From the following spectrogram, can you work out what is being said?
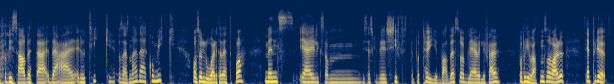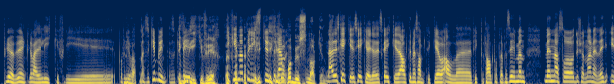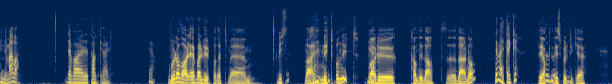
Og de sa dette det er erotikk. Og så sa jeg sånn nei, det er komikk. Og så lo jeg litt av det etterpå. Mens jeg liksom Hvis jeg skulle skifte på Tøyenbadet, så ble jeg veldig flau. På privaten. Så, var det, så jeg prøv, prøver jo egentlig å være like fri på privaten. Jeg skal ikke begynne jeg skal ikke bli- like fri. Ikke naturist Ikke, ute. ikke gå på bussen naken. Nei, det skal jeg ikke, skal ikke gjøre. Det skal ikke, alltid med samtykke, og alle fikk betalt, holdt jeg på å si. Men, men altså, du skjønner hva jeg mener. Inni meg, da. Det var tanken her. Hvordan var det? Jeg bare lurer på dette med Bussen? Nei, Nytt på nytt. Var du kandidat eh, der nå? Det veit jeg ikke. De, de spurte ikke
